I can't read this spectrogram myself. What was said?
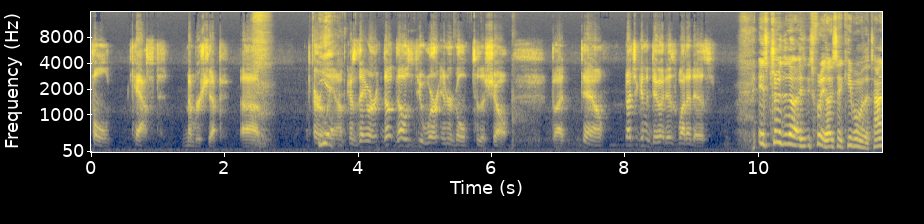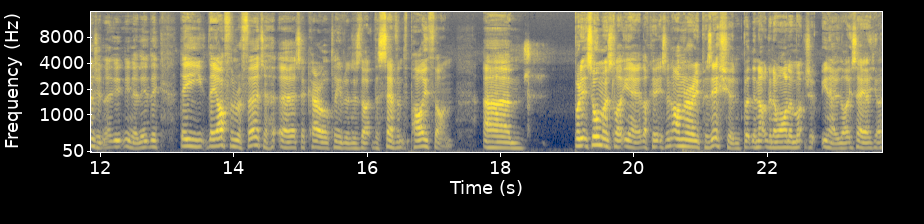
full cast membership um, early Yeah. on because they were th- those two were integral to the show. But you know, what you're going to do it is what it is. It's true that no, it's funny. Like I say, keep on with the tangent. You know, they they they, they often refer to uh, to Carol Cleveland as like the seventh Python, um, but it's almost like yeah, like it's an honorary position, but they're not going to honour much. You know, like say, uh,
